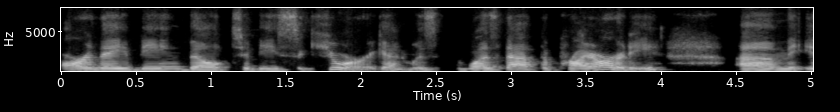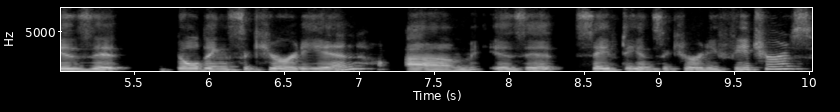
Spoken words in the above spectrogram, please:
are they being built to be secure again was was that the priority um, is it building security in um, is it safety and security features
